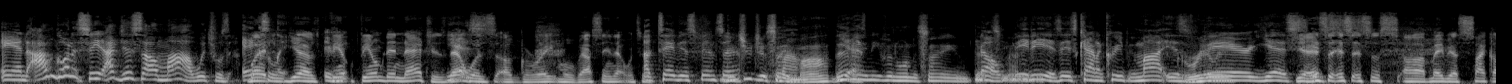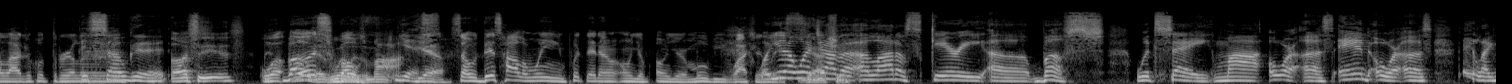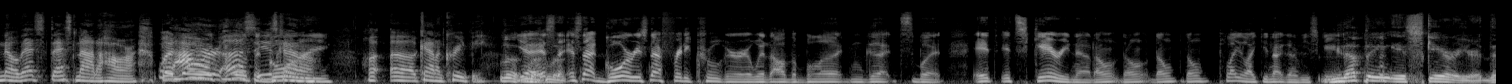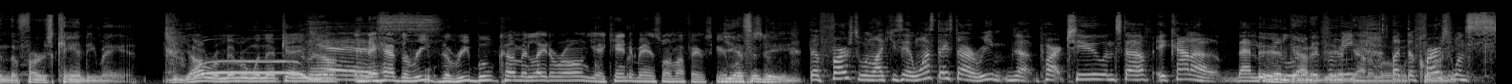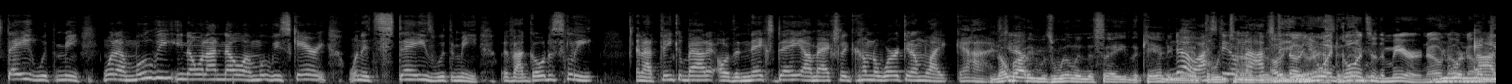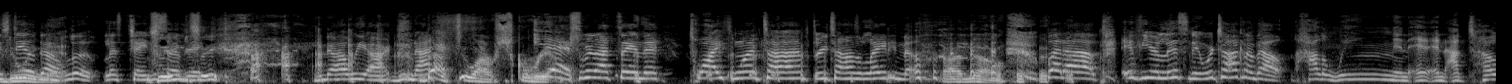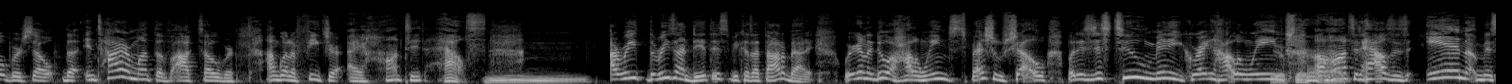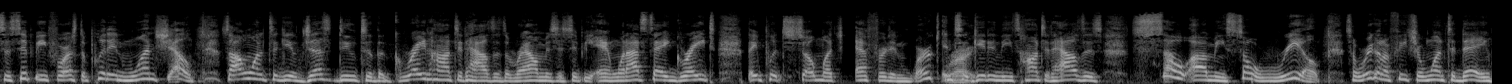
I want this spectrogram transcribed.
and I'm going to see it. I just saw Ma, which was excellent. But yeah, If film, you- filmed in Natchez. That was a great movie. I've seen that one too. Octavia Spencer. Did you just say Ma? That Yes. ain't even on the same. No, that's not it even- is. It's kind of creepy. Ma is Really? very yes. yeah, it's a, it's a, it's a s- uh, maybe a psychological thriller. it's so good. Us is Well, Both. us as well both. as Ma. Yes. Yeah. So this Halloween, put that on, on your on your movie watching. Well, you know what, Gotcha. Java? A lot of scary uh, buffs would say "my" or "us" and or "us." They like, no, that's that's not a horror. Well, but no, I heard if you want "us" is kind of uh, kind of creepy. Look, Yeah, look, it's look. not, it's not gory. It's not Freddy Krueger with all the blood and guts, but it it's scary now. Don't don't don't don't play like you're not going to be scared. Nothing is scarier than the first Candyman. Do y'all remember when that came out? And they have the re- the reboot coming later on. Yeah, Candyman is one of my favorite scary Yes, movies. too. indeed. The first one, like you said, once they start re- you know, part two and stuff, it kind of diluted Yeah, a little bit it- for yeah, me. got a little But the first one stayed with me. When a movie, you know, when I know a movie's scary, when it stays with me. If I go to sleep and I think about it, or the next day I'm actually come to work and I'm like, God, you know, Nobody was willing to say the candy No, I three still times. not. Oh no, you after wasn't going to the mirror. No, You no, were no. not and you still doing don't. that. Look, let's change the See, subject. see? You know how we are. Do not. Back to our script. Yes, we're not saying that twice, one time, three times a lady. No. I know. but uh, if you're listening, we're talking about Halloween and, and, and October. So the entire month of October, I'm going to feature a haunted house. I read the reason I did this is because I thought about it. We're going to do a Halloween special show, but it's just too many great Halloween Yes, uh, haunted houses in Mississippi for us to put in one show. So I wanted to give just due to the great haunted houses around Mississippi. And when I say great, they put so much effort and work into Right. getting these haunted houses so, I mean, so real. So we're going to feature one today.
